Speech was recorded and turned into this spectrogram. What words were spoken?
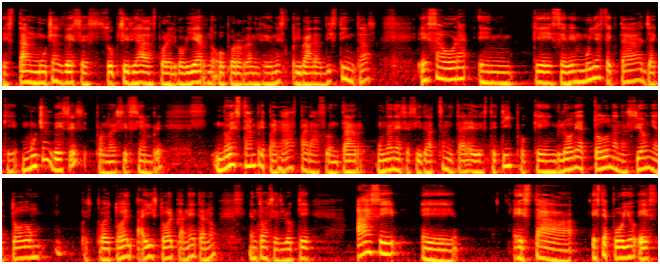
están muchas veces subsidiadas por el gobierno o por organizaciones privadas distintas, es ahora en que se ven muy afectadas ya que muchas veces, por no decir siempre, no están preparadas para afrontar una necesidad sanitaria de este tipo que englobe a toda una nación y a todo un pues todo el país, todo el planeta, ¿no? Entonces, lo que hace eh, esta, este apoyo es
